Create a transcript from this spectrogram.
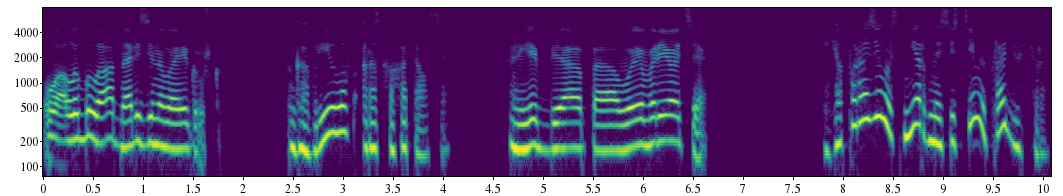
У Аллы была одна резиновая игрушка. Гаврилов расхохотался. «Ребята, вы врете!» Я поразилась нервной системе продюсера.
